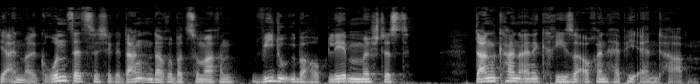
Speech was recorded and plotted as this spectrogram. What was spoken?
dir einmal grundsätzliche Gedanken darüber zu machen, wie du überhaupt leben möchtest, dann kann eine Krise auch ein Happy End haben.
